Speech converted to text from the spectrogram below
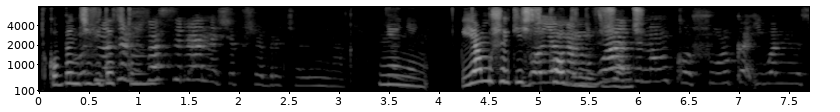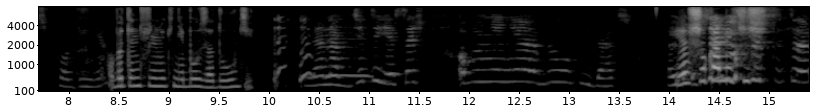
Tylko będzie Można widać też tą... za syrenę się przebrać, ale nie. Nie, nie, nie. Ja muszę jakieś Bo ja spodnie mam wziąć. ładną koszulkę i ładne spodnie. Oby ten filmik nie był za długi. Lena, gdzie ty jesteś? Oby mnie nie było widać. A Ja szukam wszyscy Te,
